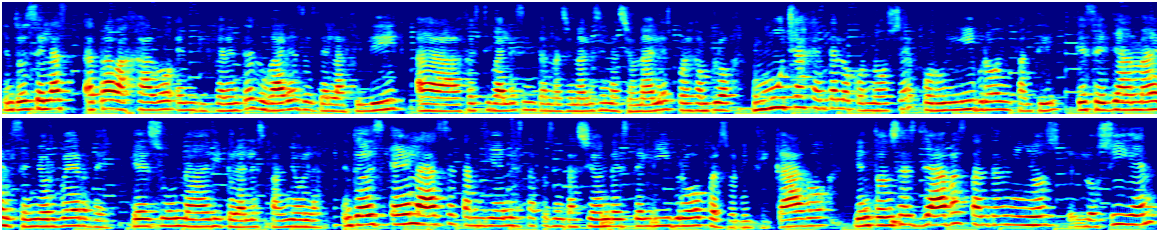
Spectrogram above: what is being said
entonces él ha, trabajado en diferentes lugares, desde la FILIC a festivales internacionales y nacionales. Por ejemplo, mucha gente lo conoce por un libro infantil que se llama El Señor Verde, que es una editorial española. Entonces él hace también esta presentación de este libro personificado y entonces ya bastantes niños lo siguen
